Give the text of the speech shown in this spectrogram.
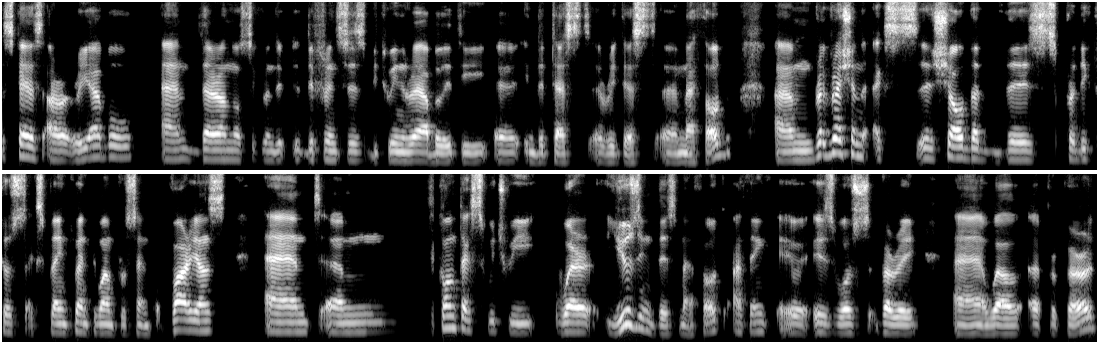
scales are reliable and there are no significant differences between reliability uh, in the test uh, retest uh, method. Um, regression showed that these predictors explain 21% of variance and um, the context which we were using this method, I think is was very uh, well uh, prepared.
